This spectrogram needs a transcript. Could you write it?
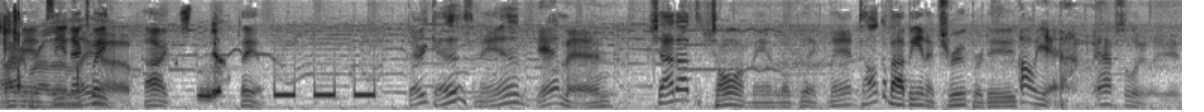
All right, man. brother. See you next Later. week. All right, See ya. see ya. There he goes, man. Yeah, man. Shout out to Sean, man, real quick, man. Talk about being a trooper, dude. Oh yeah, absolutely, dude.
